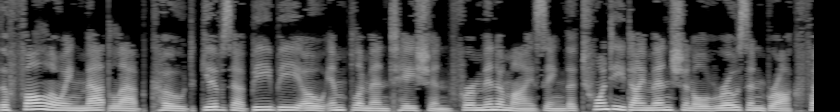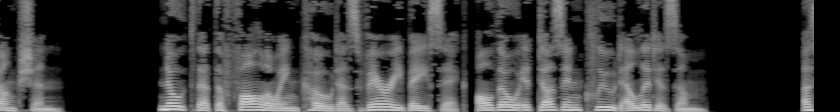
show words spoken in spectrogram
The following MATLAB code gives a BBO implementation for minimizing the 20-dimensional Rosenbrock function. Note that the following code is very basic, although it does include elitism. A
